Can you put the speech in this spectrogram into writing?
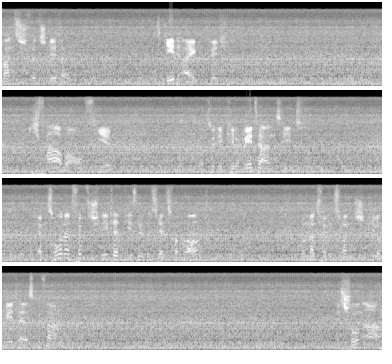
20, 40 Liter. Das geht eigentlich. Ich fahre aber auch viel. Wenn man so die Kilometer ansieht. Wir haben 250 Liter Diesel bis jetzt verbraucht. 125 Kilometer ist gefahren. Ist schon arm.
